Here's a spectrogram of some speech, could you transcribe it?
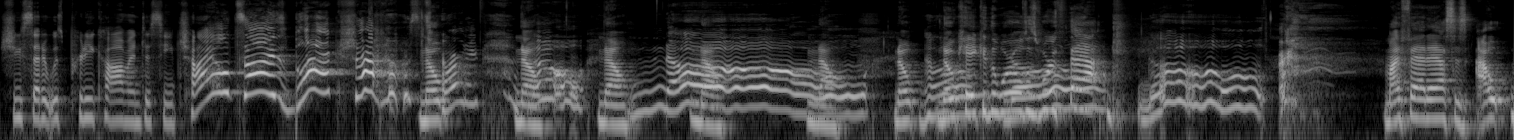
She said it was pretty common to see child-sized black shadows Nope. starting. No. No. No. No. No. Nope. No, cake in the world is worth that. No. My fat ass is out.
